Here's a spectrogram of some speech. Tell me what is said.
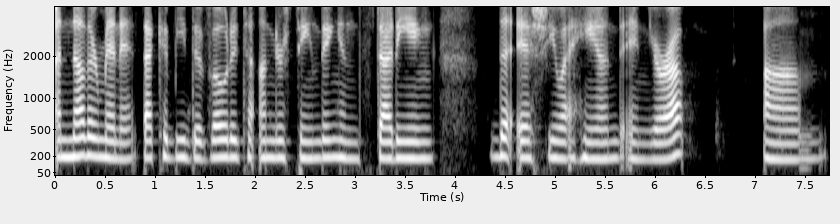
another minute that could be devoted to understanding and studying the issue at hand in Europe. Um,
